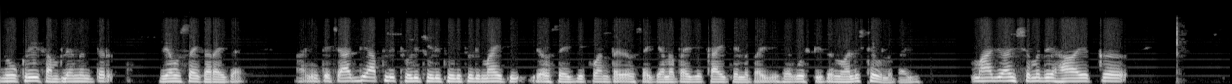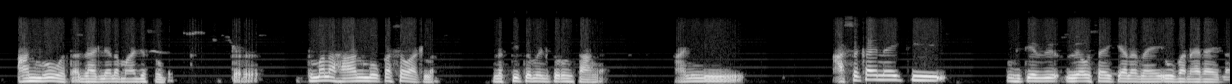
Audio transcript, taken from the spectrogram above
नोकरी संपल्यानंतर व्यवसाय करायचा आहे. आणि त्याच्या आधी आपली थोडी थोडी थोडी थोडी माहिती व्यवसायाची कोणता व्यवसाय केला पाहिजे काय केलं पाहिजे ह्या गोष्टीचं नॉलेज ठेवलं पाहिजे. माझ्या आयुष्यामध्ये हा एक अनुभव होता घडलेला माझ्यासोबत. तर तुम्हाला हा अनुभव कसा वाटला? नक्की कमेंट करून सांगा. आणि असं काय नाही की मी ते व्यवसाय केला नाही उभा नाही राहिला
